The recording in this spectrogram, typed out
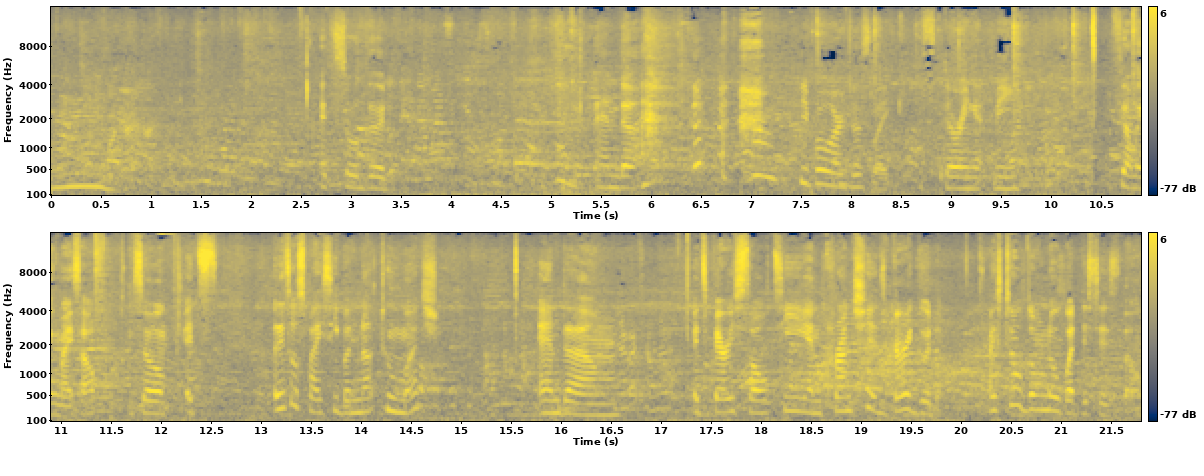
Mm. It's so good. And uh, people are just like staring at me filming myself. So it's a little spicy but not too much. And um, it's very salty and crunchy. It's very good. I still don't know what this is though.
